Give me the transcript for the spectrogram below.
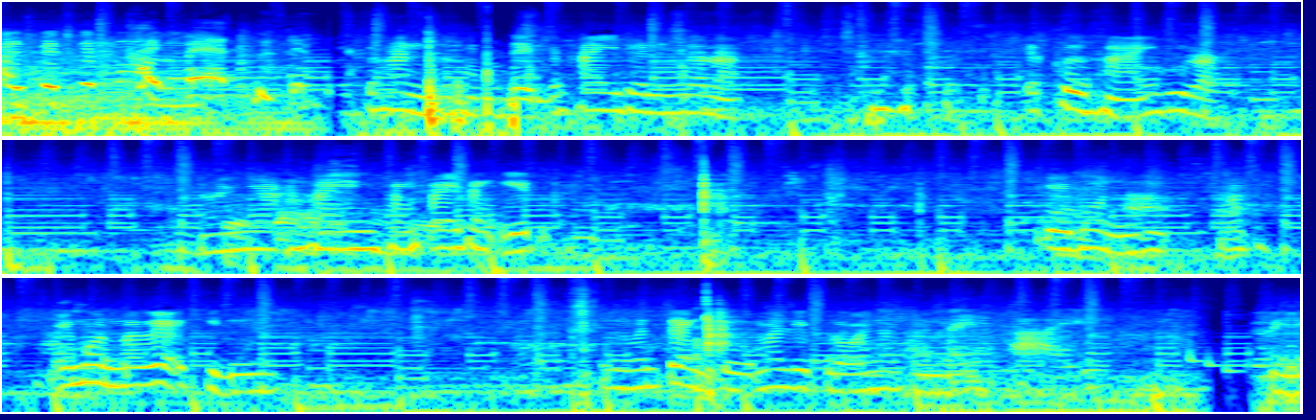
ไข่เป็ดเจมโม่ไข่เป็ดก็หั่นหอมเด็กก็ให้เธอนึงแล้วล่ะ จะคือหายดูล่ะ หายเนี่ยให้ทั้งไตทั้งอิดเจมอนมาเจมอนมาแวะกินเออมันแต่งตัวมาเรียบร้อยนะตอนนี้ขายปิด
